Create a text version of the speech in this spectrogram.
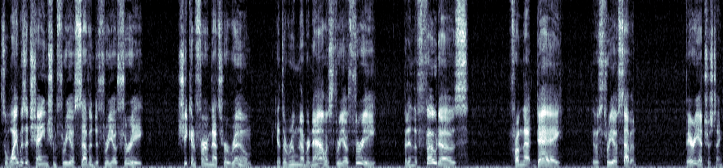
So why was it changed from 307 to 303? She confirmed that's her room, yet the room number now is 303, but in the photos from that day, it was 307. Very interesting.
